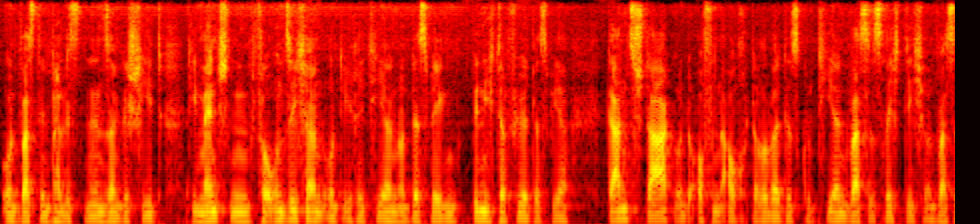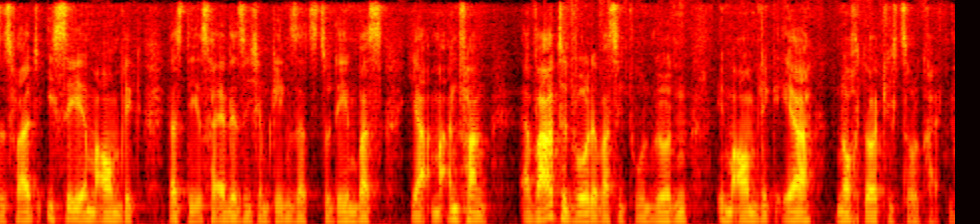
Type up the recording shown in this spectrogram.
und was den Palästinensern geschieht, die Menschen verunsichern und irritieren. Und deswegen bin ich dafür, dass wir ganz stark und offen auch darüber diskutieren, was ist richtig und was ist falsch. Ich sehe im Augenblick, dass die Israeler sich im Gegensatz zu dem, was ja am Anfang erwartet wurde, was sie tun würden, im Augenblick eher noch deutlich zurückhalten.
